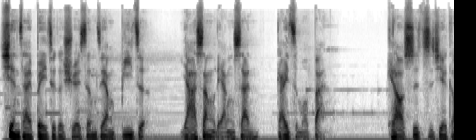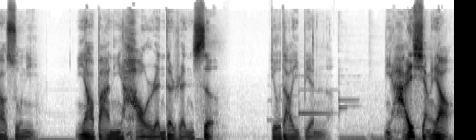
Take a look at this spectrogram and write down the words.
现在被这个学生这样逼着压上梁山，该怎么办？K 老师直接告诉你，你要把你好人的人设丢到一边了，你还想要？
